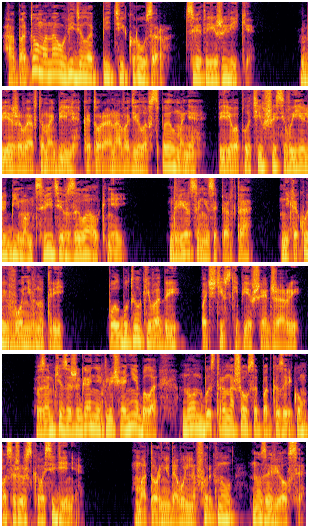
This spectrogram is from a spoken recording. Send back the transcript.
А потом она увидела пяти-крузер цвета ежевики. Бежевый автомобиль, который она водила в Спелмане, перевоплотившись в ее любимом цвете, взывал к ней. Дверца не заперта, никакой вони внутри – полбутылки воды, почти вскипевшей от жары. В замке зажигания ключа не было, но он быстро нашелся под козырьком пассажирского сиденья. Мотор недовольно фыркнул, но завелся.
